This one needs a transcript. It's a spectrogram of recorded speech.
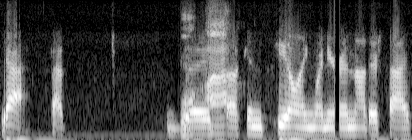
yeah, that's good fucking feeling when you're on the other side.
